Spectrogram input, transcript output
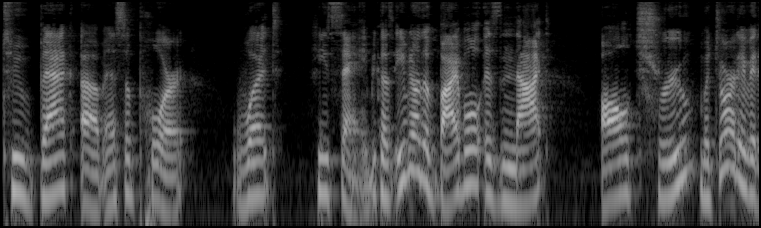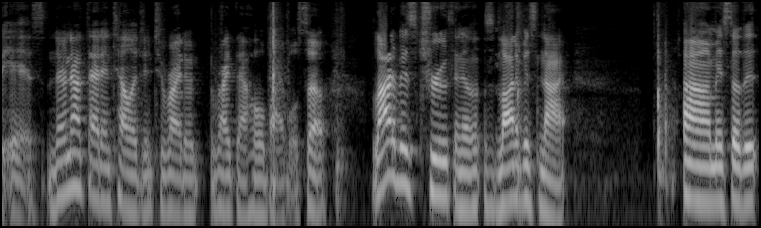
to back up and support what he's saying. Because even though the Bible is not all true. Majority of it is. They're not that intelligent to write a, write that whole Bible. So a lot of it's truth and a lot of it's not. Um, and so that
